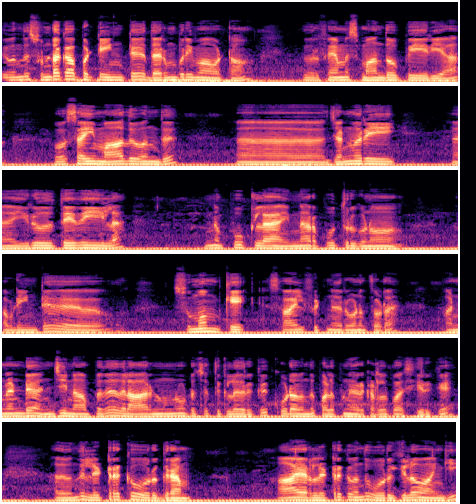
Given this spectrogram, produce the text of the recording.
இது வந்து சுண்டக்காப்பட்டின்ட்டு தருமபுரி மாவட்டம். இது ஒரு ஃபேமஸ் மாந்தோப்பு ஏரியா. விவசாயி மாது வந்து ஜனவரி இருபது தேதியில் இன்னும் பூக்கல இந்நேரம் பூத்துருக்கணும் அப்படின்ட்டு சுமம் கே சாயில் ஃபிட் நிறுவனத்தோட பன்னெண்டு அஞ்சு நாற்பது அதில் ஆறு நுண்ணூட்டச்சத்துக்களும் இருக்குது கூட வந்து பழுப்பு நிற கடல் பாசி இருக்குது அது வந்து லிட்டருக்கு ஒரு கிராம். ஆயிரம் லிட்டருக்கு வந்து ஒரு கிலோ வாங்கி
